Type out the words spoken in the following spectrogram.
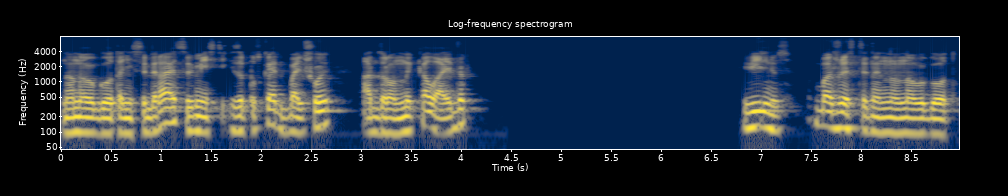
на Новый год они собираются вместе и запускают большой адронный коллайдер. Вильнюс божественный на Новый год.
